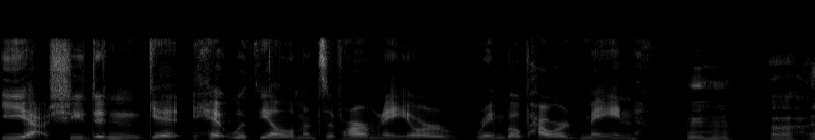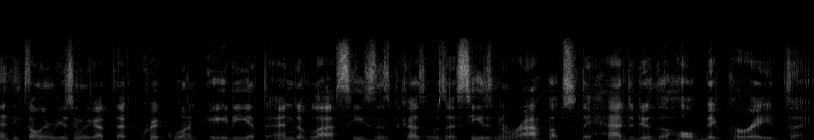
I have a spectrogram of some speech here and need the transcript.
Yeah, she didn't get hit with the elements of harmony or rainbow powered mane. Mm-hmm. Uh, I think the only reason we got that quick 180 at the end of last season is because it was a season wrap up, so they had to do the whole big parade thing.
